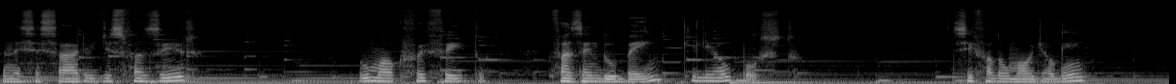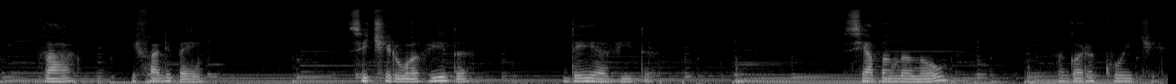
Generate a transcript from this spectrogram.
É necessário desfazer o mal que foi feito, fazendo o bem que lhe é oposto. Se falou mal de alguém, vá e fale bem. Se tirou a vida, dê a vida. Se abandonou, agora cuide.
